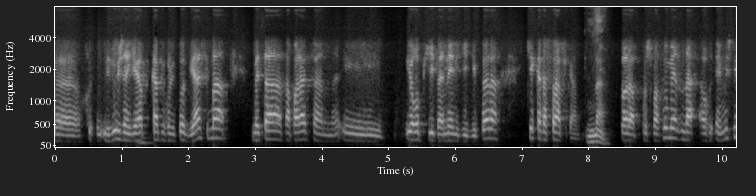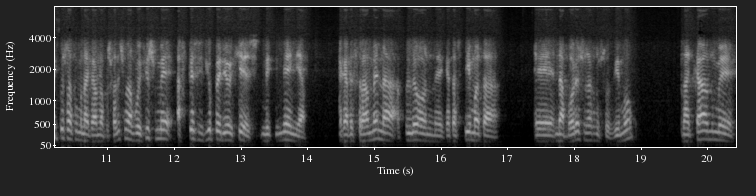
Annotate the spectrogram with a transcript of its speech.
ε, λειτουργήσαν για κάποιο χρονικό διάστημα, μετά τα παράτησαν οι, οι όποιοι ήταν ένικοι εκεί πέρα και καταστράφηκαν. Ναι. Τώρα προσπαθούμε να, εμείς τι προσπαθούμε να κάνουμε, να προσπαθήσουμε να βοηθήσουμε αυτές τις δύο περιοχές με την έννοια τα καταστραμμένα πλέον ε, καταστήματα ε, να μπορέσουν να έρθουν στο Δήμο, να κάνουμε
